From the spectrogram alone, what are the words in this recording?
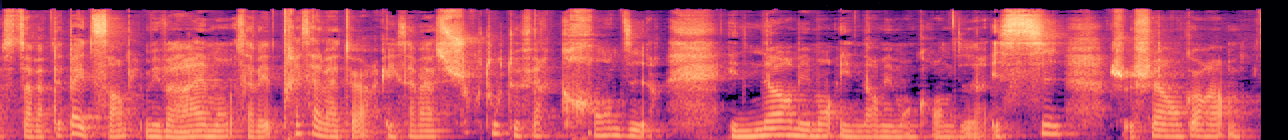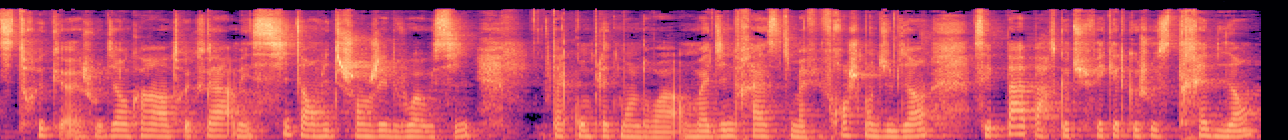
ça va peut-être pas être simple, mais vraiment, ça va être très salvateur et ça va surtout te faire grandir, énormément, énormément grandir. Et si, je, fais encore un, petit truc, je vous dis encore un truc ça, mais si tu envie de changer de voix aussi, T'as complètement le droit. On m'a dit une phrase qui m'a fait franchement du bien. C'est pas parce que tu fais quelque chose très bien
